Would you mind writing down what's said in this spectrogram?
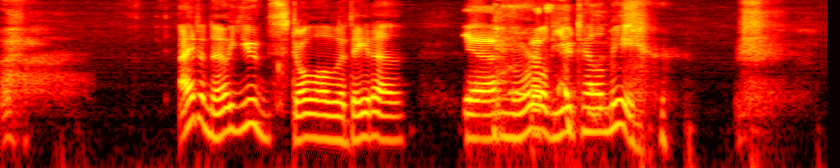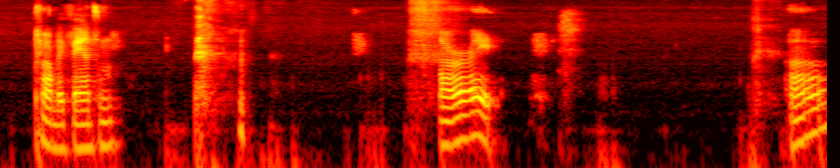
I don't know, you stole all the data Yeah. in the world, you tell me. Probably Phantom. All right. Uh,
